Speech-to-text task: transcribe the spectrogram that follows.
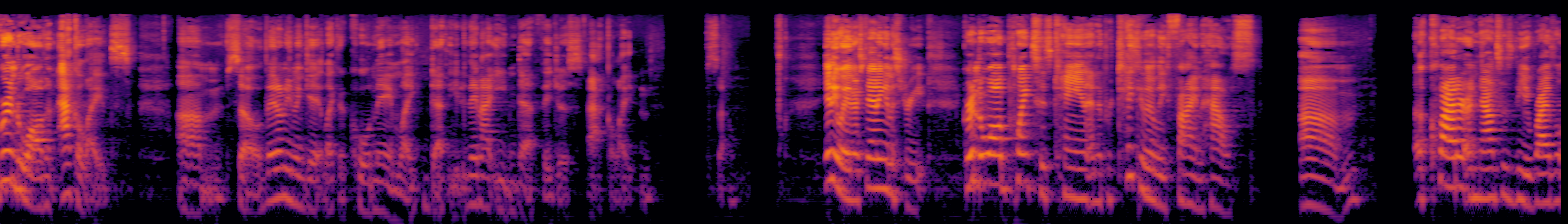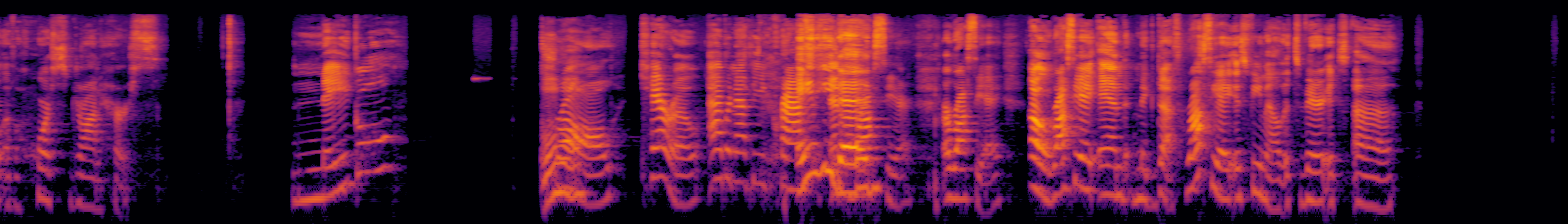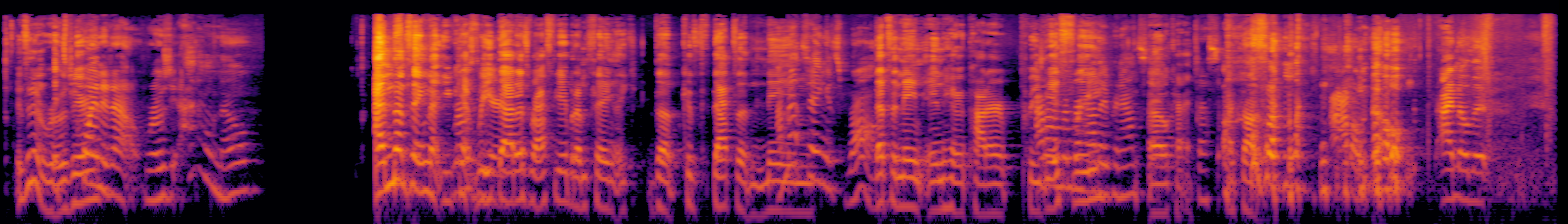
Grindelwald and acolytes. Um, so they don't even get like a cool name like Death Eater. They're not eating death, they just acolyte. So anyway, they're standing in the street. Grindelwald points his cane at a particularly fine house. Um, a clatter announces the arrival of a horse-drawn hearse. Nagel. Krall, Carrow, Abernathy, Krafft, Ain't he and dead? Rossier. Or Rossier. Oh, Rossier and Macduff. Rossier is female. It's very it's uh Isn't it it's Rosier? pointed out. Rosie I don't know. I'm not saying that you can't read that as Rossier, but I'm saying like the because that's a name. I'm not saying it's wrong. that's a name in Harry Potter previously. I don't remember how they pronounced it. Oh, okay. That's I I thought-. I'm like, I don't know. I know that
